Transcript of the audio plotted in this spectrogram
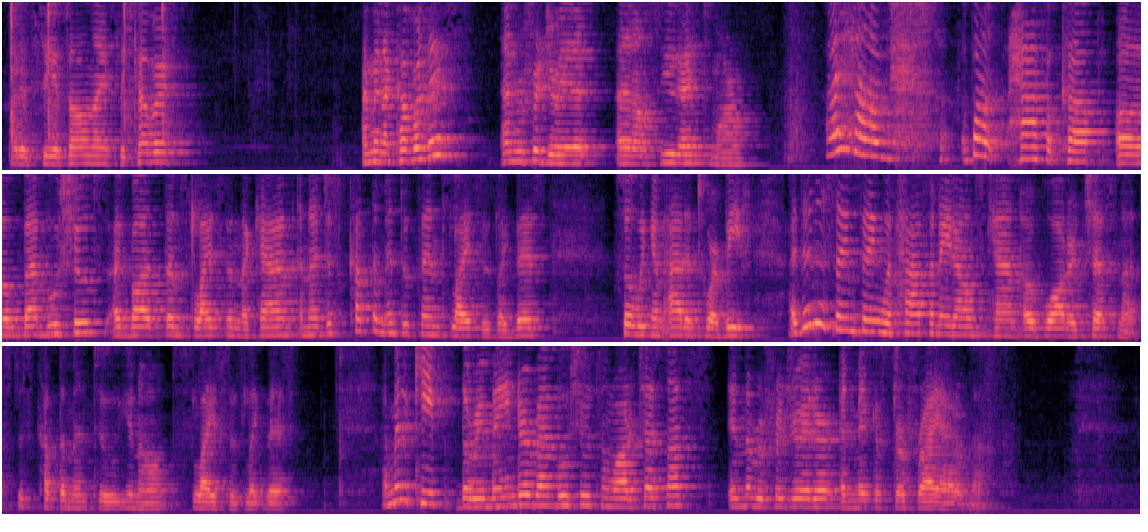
But it's, see, it's all nicely covered. I'm gonna cover this and refrigerate it and I'll see you guys tomorrow. I have about half a cup of bamboo shoots. I bought them sliced in the can and I just cut them into thin slices like this so we can add it to our beef. I did the same thing with half an eight ounce can of water chestnuts. Just cut them into, you know, slices like this. I'm gonna keep the remainder bamboo shoots and water chestnuts in the refrigerator and make a stir fry out of them.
